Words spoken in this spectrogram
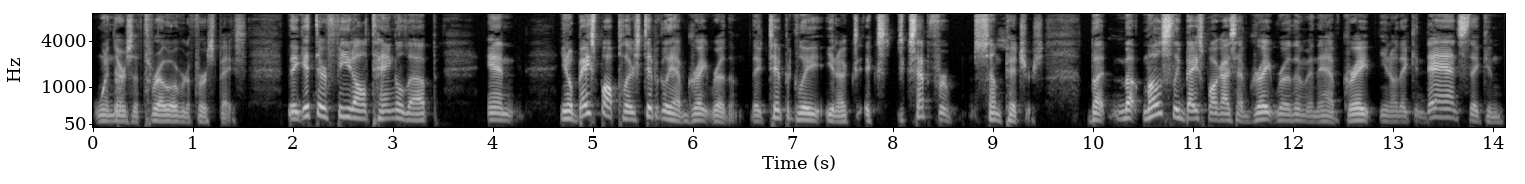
when there's a throw over to first base. They get their feet all tangled up, and you know, baseball players typically have great rhythm. They typically, you know, ex- except for some pitchers, but mostly baseball guys have great rhythm and they have great, you know, they can dance, they can,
